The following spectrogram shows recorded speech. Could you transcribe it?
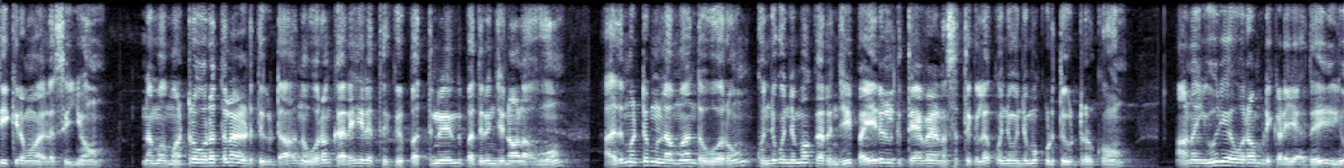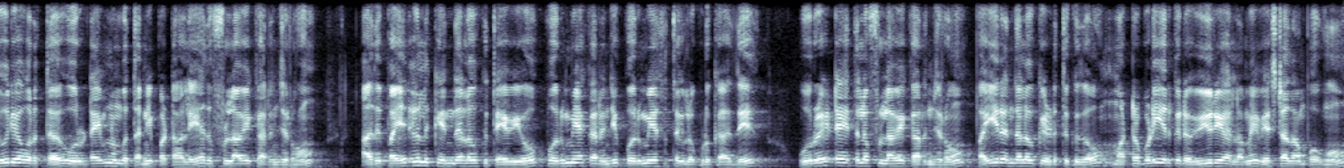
சீக்கிரமாக வேலை செய்யும். நம்ம மற்ற உரத்தெல்லாம் எடுத்துக்கிட்டால் அந்த உரம் கரைகிறதுக்கு பத்துலேருந்து பதினஞ்சு நாள் ஆகும். அது மட்டும் இல்லாமல் அந்த உரம் கொஞ்சம் கொஞ்சமாக கரைஞ்சி பயிர்களுக்கு தேவையான சத்துக்களை கொஞ்சம் கொஞ்சமாக கொடுத்துக்கிட்டு இருக்கோம். ஆனால் யூரியா உரம் அப்படி கிடையாது. யூரியா உரத்தை ஒரு டைம் நம்ம தண்ணி பட்டாலே அது ஃபுல்லாகவே கரைஞ்சிரும். அது பயிர்களுக்கு எந்த அளவுக்கு தேவையோ பொறுமையாக கரைஞ்சி பொறுமையாக சத்துக்களை கொடுக்காது. ஒரே டயத்தில் ஃபுல்லாகவே கரைஞ்சிரும். பயிர் எந்த அளவுக்கு எடுத்துக்குதோ மற்றபடி இருக்கிற யூரியா எல்லாமே வேஸ்ட்டாக தான் போகும்.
